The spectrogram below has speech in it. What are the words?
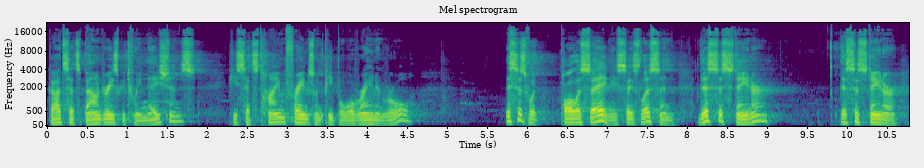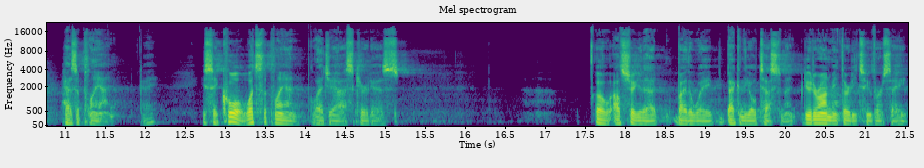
God sets boundaries between nations. He sets time frames when people will reign and rule. This is what Paul is saying. He says, listen, this sustainer, this sustainer has a plan. Okay? You say, cool, what's the plan? Glad you asked. Here it is. Oh, I'll show you that, by the way, back in the Old Testament. Deuteronomy 32, verse 8.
